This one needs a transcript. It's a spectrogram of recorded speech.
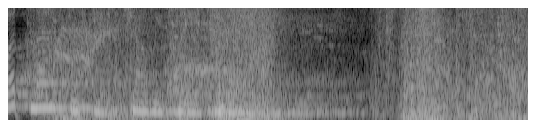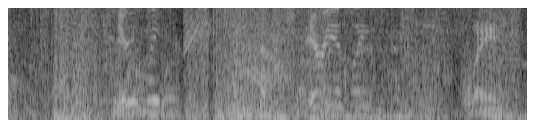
What masterpiece shall we play today? Seriously? Seriously? Lame.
